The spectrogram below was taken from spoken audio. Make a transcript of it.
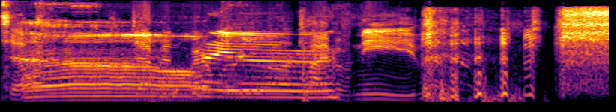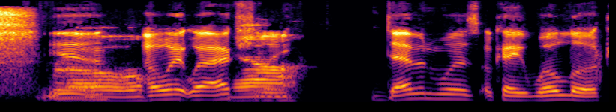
Devin, Devin, Oh, we're really in our yeah. time of need. Uh, yeah. bro. Oh wait, well actually, Yeah. Devin was okay. Well, look,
